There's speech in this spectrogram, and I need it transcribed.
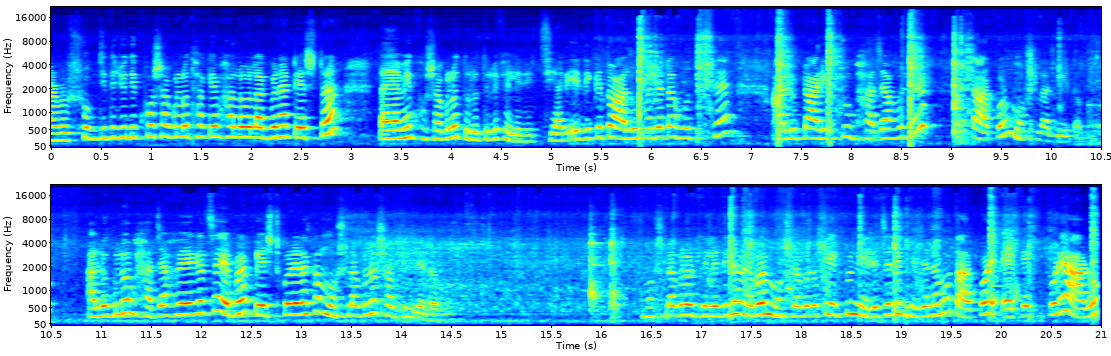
আর সবজিতে যদি খোসাগুলো থাকে, ভালো লাগবে না টেস্টটা তাই আমি খোসাগুলো তুলে তুলে ফেলে দিচ্ছি। আর এদিকে তো আলু ভাজাটা হচ্ছে। আলুটা আর একটু ভাজা হলে তারপর মশলা দিয়ে দেবো। আলুগুলো ভাজা হয়ে গেছে, এবার পেস্ট করে রাখা মশলাগুলো সব ঢেলে দেবো। মশলাগুলো ঢেলে দিলাম, এবার মশলাগুলোকে একটু নেড়ে চেড়ে ভেজে নেব, তারপর এক এক করে আরও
